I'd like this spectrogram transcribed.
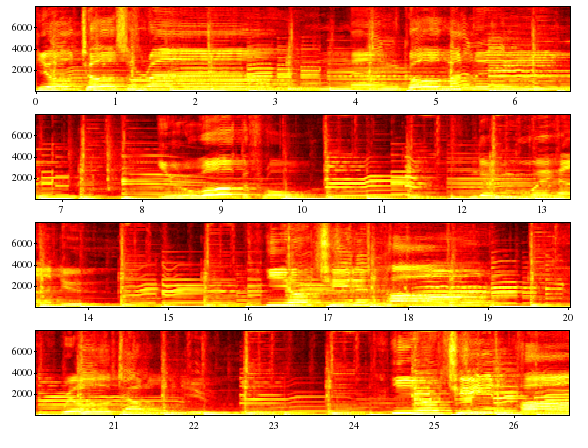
you'll toss around and call my name. You walk the floor the way I do. Your cheating heart will tell on you. Your cheating heart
